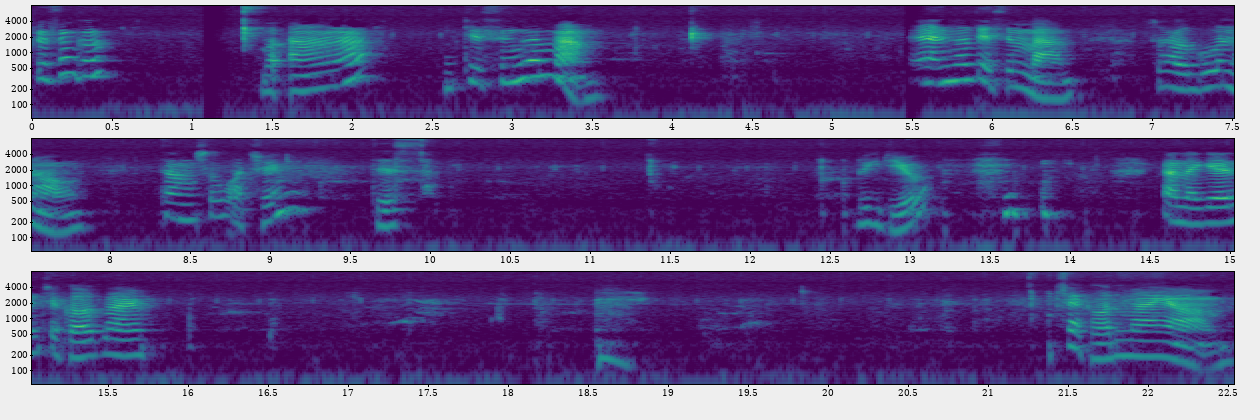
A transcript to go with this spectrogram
Tasting good. But I don't know. It tasting good, man. And not tasting bad. So I'll go now. Thanks for watching this video. and again, check out my check out my um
